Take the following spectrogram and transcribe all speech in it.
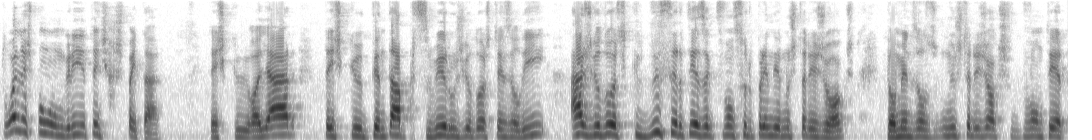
tu olhas para a Hungria, tens que respeitar. Tens que olhar, tens que tentar perceber os jogadores que tens ali. Há jogadores que de certeza que te vão surpreender nos três jogos, pelo menos eles, nos três jogos que vão ter,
